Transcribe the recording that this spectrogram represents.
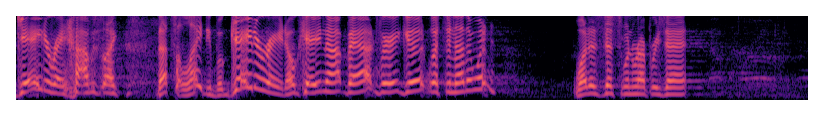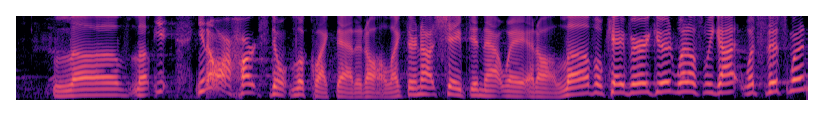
Gatorade. I was like, that's a lightning bolt. Gatorade. Okay, not bad. Very good. What's another one? What does this one represent? Love, love. You, you, know, our hearts don't look like that at all. Like they're not shaped in that way at all. Love, okay, very good. What else we got? What's this one?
